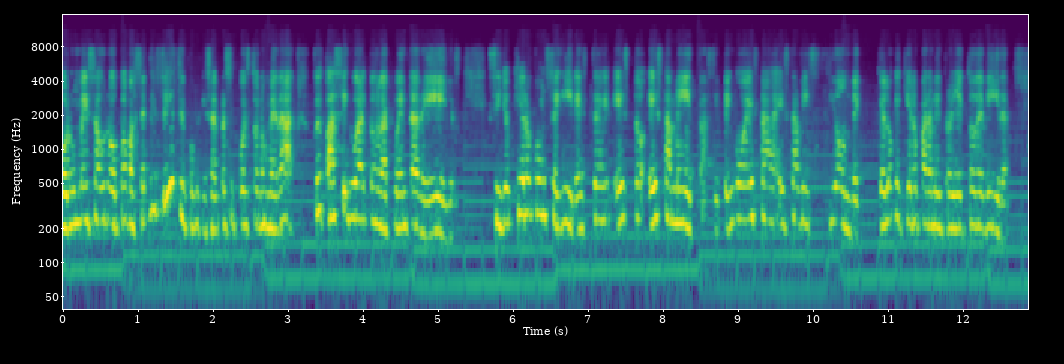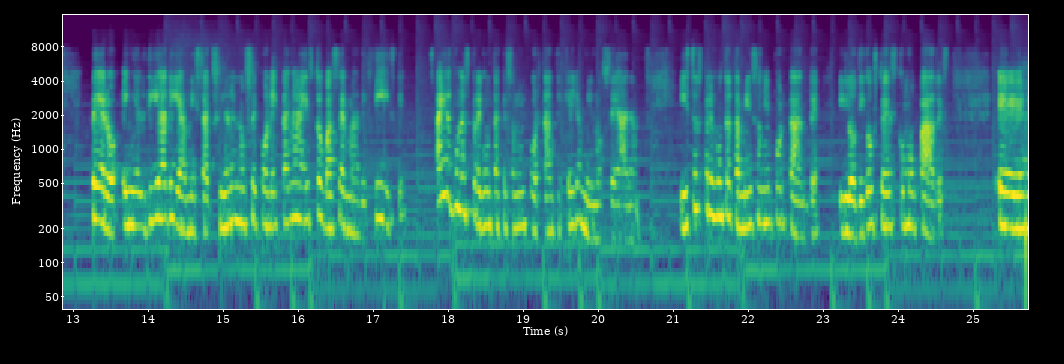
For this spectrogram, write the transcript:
por un mes a Europa, va a ser difícil porque quizá el presupuesto no me da. Pues pasa igual con la cuenta de ellos. Si yo quiero conseguir este, esto, esta meta, si tengo esta, esta visión de qué es lo que quiero para mi proyecto de vida, pero en el día a día mis acciones no se conectan a esto, va a ser más difícil. Hay algunas preguntas que son importantes que ellos mismos se hagan. Y estas preguntas también son importantes, y lo digo a ustedes como padres, eh,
